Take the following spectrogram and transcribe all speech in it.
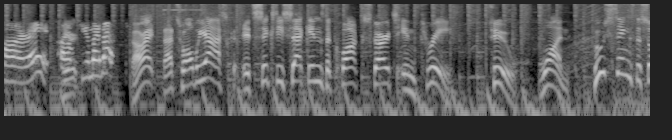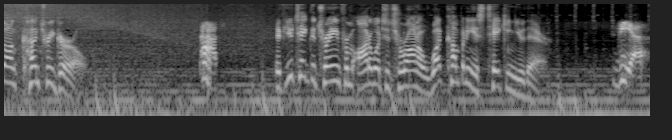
All right. I'll Here- do my best. All right, that's all we ask. It's 60 seconds. The clock starts in three, two, one. Who sings the song Country Girl? Pass. If you take the train from Ottawa to Toronto, what company is taking you there? Via.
